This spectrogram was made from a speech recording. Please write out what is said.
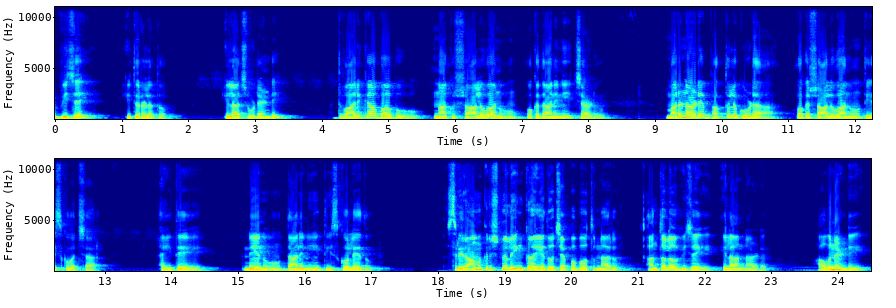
విజయ్ ఇతరులతో ఇలా చూడండి ద్వారికా బాబు నాకు షాలువాను ఒక దానిని ఇచ్చాడు. మరునాడే భక్తులు కూడా ఒక షాలువాను తీసుకువచ్చారు. అయితే నేను దానిని తీసుకోలేదు. శ్రీరామకృష్ణులు ఇంకా ఏదో చెప్పబోతున్నారు. అంతలో విజయ్ ఇలా అన్నాడు. అవునండి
